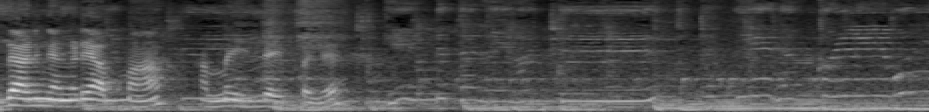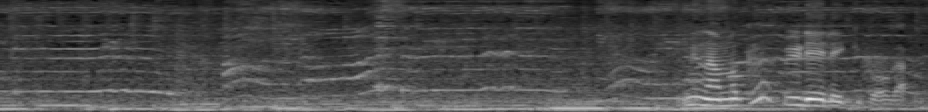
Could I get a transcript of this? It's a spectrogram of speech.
ഇതാണ് ഞങ്ങളുടെ അമ്മ. അമ്മയില്ല ഇപ്പോഴ്. ഇനി നമുക്ക് വീഡിയോയിലേക്ക് പോകാം.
